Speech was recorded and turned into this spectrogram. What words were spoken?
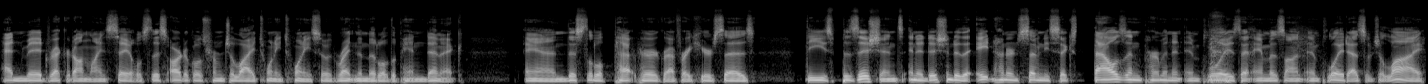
amid record online sales. This article is from July 2020, so right in the middle of the pandemic. And this little paragraph right here says these positions, in addition to the 876,000 permanent employees that Amazon employed as of July,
